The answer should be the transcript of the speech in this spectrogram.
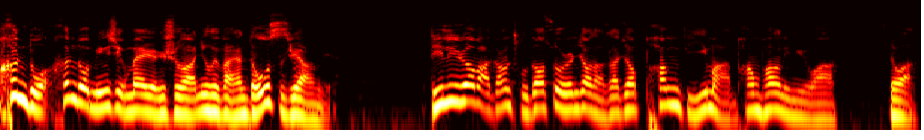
很多很多明星卖人设，你会发现都是这样的。迪丽热巴刚出道，所有人叫她啥叫胖迪嘛，胖胖的女娃，对吧？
